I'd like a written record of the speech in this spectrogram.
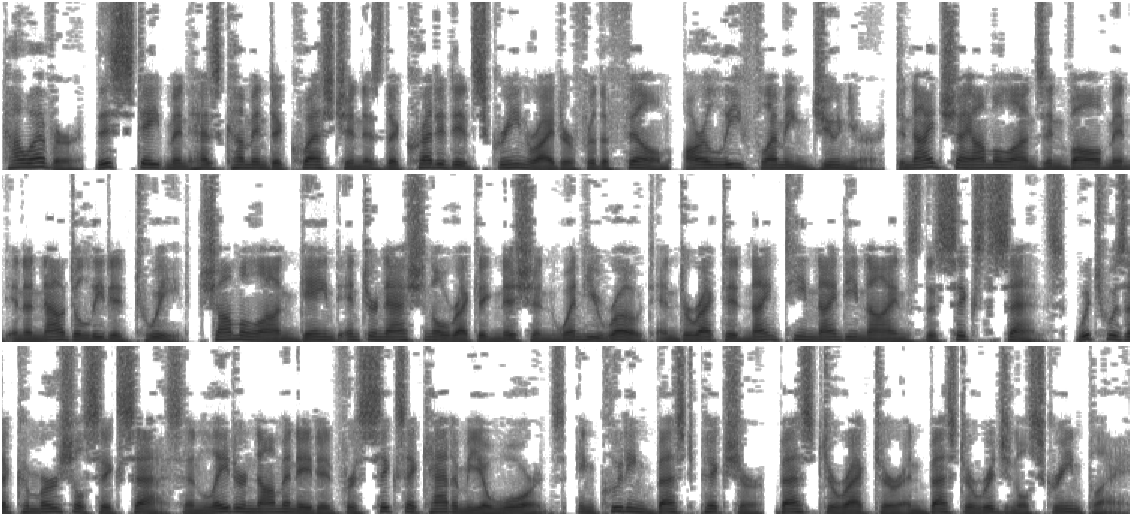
However, this statement has come into question as the credited screenwriter for the film, R. Lee Fleming Jr., denied Shyamalan's involvement in a now-deleted tweet. Shyamalan gained international recognition when he wrote and directed 1999's The Sixth Sense, which was a commercial success and later nominated for six Academy Awards, including Best Picture, Best Director and Best Original Screenplay.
